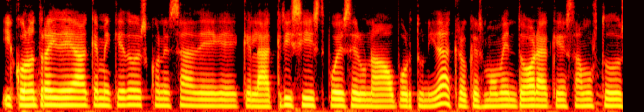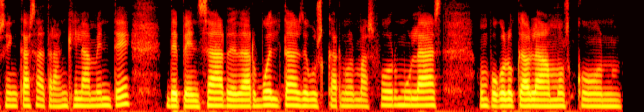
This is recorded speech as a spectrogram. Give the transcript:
Y con otra idea que me quedo es con esa de que la crisis puede ser una oportunidad. Creo que es momento ahora que estamos todos en casa tranquilamente de pensar, de dar vueltas, de buscar nuevas fórmulas. Un poco lo que hablábamos con,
